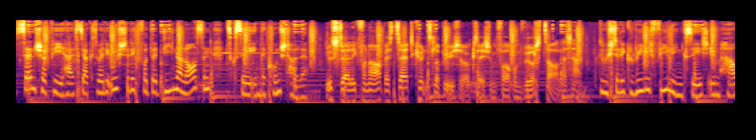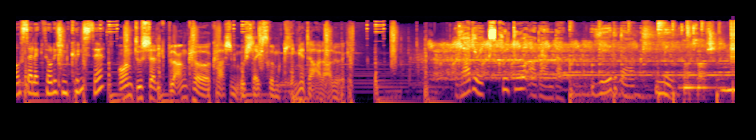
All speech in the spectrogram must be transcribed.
Centropy heisst die aktuelle Ausstellung von der Dina Lawson, zu sehen in der Kunsthalle. Die Ausstellung von A bis Z Künstlerbücher siehst du im Forum Würzahlenheim. Die Ausstellung Real Feeling siehst du im Haus der elektronischen Künste. Und die Ausstellung Blanco kannst du im Ausstellungsraum Klingenthal anschauen. Radio X Kulturagenda. Jeden Tag mehr.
